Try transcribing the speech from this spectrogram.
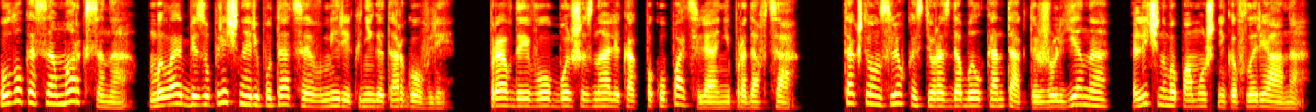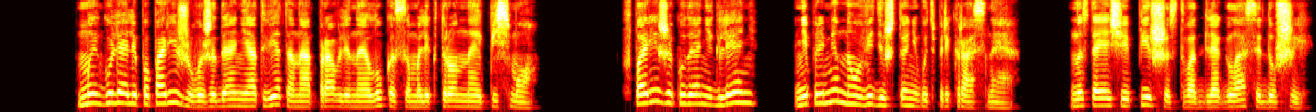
У Лукаса Марксона была безупречная репутация в мире книготорговли. Правда, его больше знали как покупателя, а не продавца. Так что он с легкостью раздобыл контакты Жульена, личного помощника Флориана. Мы гуляли по Парижу в ожидании ответа на отправленное Лукасом электронное письмо. В Париже, куда ни глянь, непременно увидишь что-нибудь прекрасное. Настоящее пиршество для глаз и души.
